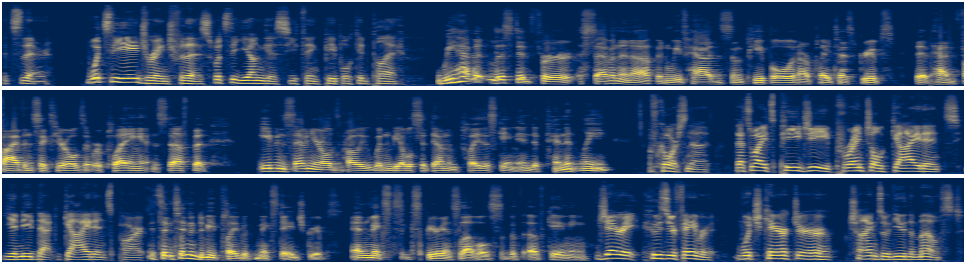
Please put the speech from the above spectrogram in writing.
It's there. What's the age range for this? What's the youngest you think people could play? We have it listed for seven and up, and we've had some people in our playtest groups that had five and six year olds that were playing it and stuff. But even seven year olds probably wouldn't be able to sit down and play this game independently. Of course not. That's why it's PG, parental guidance. You need that guidance part. It's intended to be played with mixed age groups and mixed experience levels of gaming. Jerry, who's your favorite? Which character chimes with you the most?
